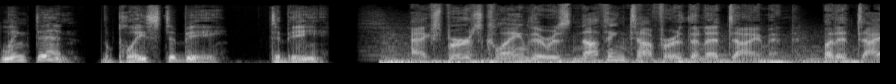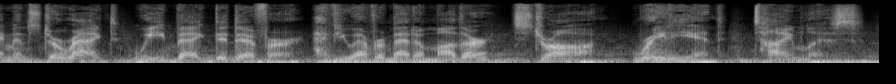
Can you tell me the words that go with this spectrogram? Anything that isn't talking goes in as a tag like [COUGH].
LinkedIn, the place to be, to be. Experts claim there is nothing tougher than a diamond. But at Diamonds Direct, we beg to differ. Have you ever met a mother? Strong, radiant, timeless.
